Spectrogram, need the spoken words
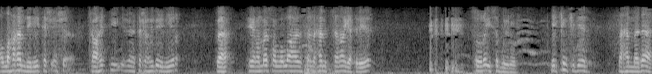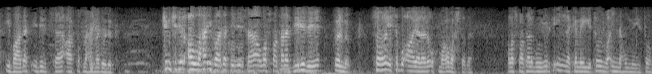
Allaha həmd eləyir, şahiddir, təşəhhüd eləyir və Peyğəmbər sallallahu aleyhi ve sellem həmd səna gətirir. Sonra isə buyurur. Bir kim ki deyir, Məhəmmədə ibadət edirsə, artıq Məhəmməd ölüb. Kim ki deyir, Allaha ibadət edirsə, Allah subhanət hələ diridir, ölmür. Sonra isə bu ayələri oxumağa başladı. Allah subhanət hələ buyurur ki, İnnəkə meyyitun və innəhum meyyitun.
